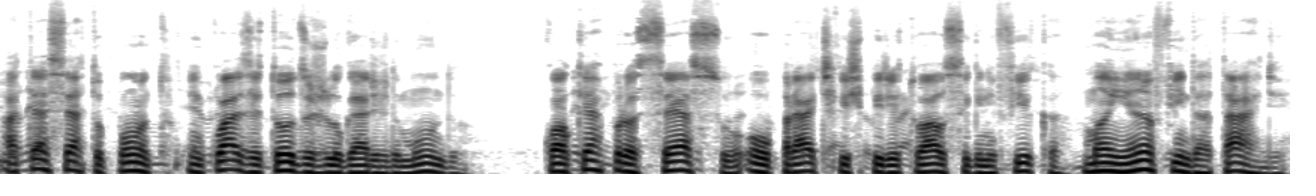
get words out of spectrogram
Até certo ponto, em quase todos os lugares do mundo, qualquer processo ou prática espiritual significa manhã, fim da tarde.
